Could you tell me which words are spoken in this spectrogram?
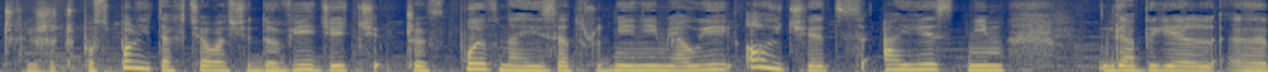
czyli Rzeczpospolita, chciała się dowiedzieć, czy wpływ na jej zatrudnienie miał jej ojciec, a jest nim Gabriel e,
